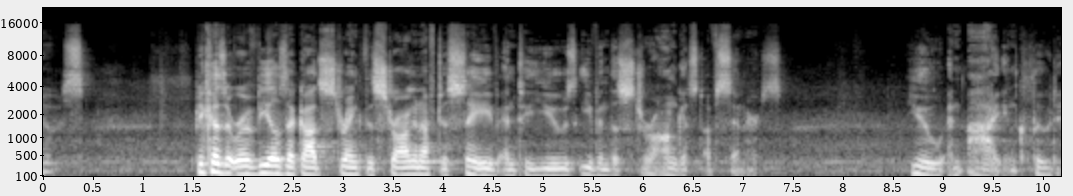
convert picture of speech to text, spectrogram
news because it reveals that God's strength is strong enough to save and to use even the strongest of sinners you and I included.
